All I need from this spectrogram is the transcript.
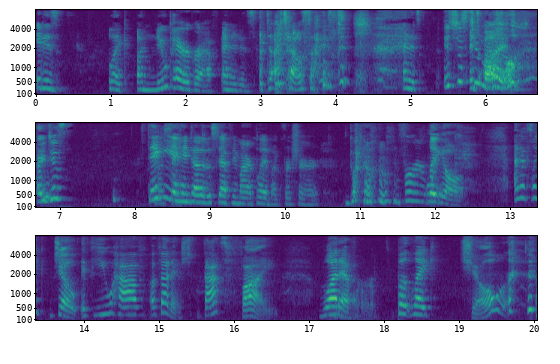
it is like a new paragraph and it is it- italicized. and it's It's just It's too much. awful. I just taking a hint out of the Stephenie Meyer playbook for sure. But um, For Like- real. And it's like, Joe, if you have a fetish, that's fine. Whatever. But like, chill.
